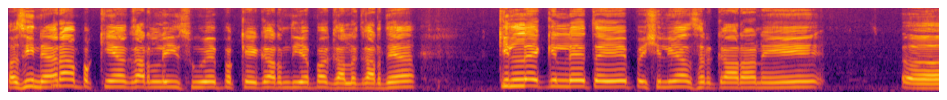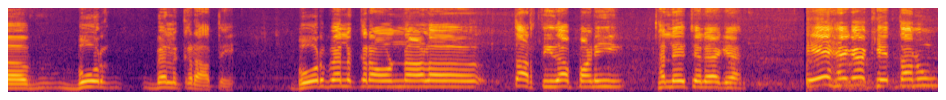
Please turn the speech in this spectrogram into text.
ਅਸੀਂ ਨਹਿਰਾਂ ਪੱਕੀਆਂ ਕਰਨ ਲਈ, ਸੂਏ ਪੱਕੇ ਕਰਨ ਦੀ ਆਪਾਂ ਗੱਲ ਕਰਦੇ ਹਾਂ ਕਿੱਲੇ ਕਿੱਲੇ ਤੇ ਪਿਛਲੀਆਂ ਸਰਕਾਰਾਂ ਨੇ ਬੋਰ ਬਿੱਲ ਕਰਾਤੇ। ਬੋਰ ਬਿੱਲ ਕਰਾਉਣ ਨਾਲ ਧਰਤੀ ਦਾ ਪਾਣੀ ਥੱਲੇ ਚਲਿਆ ਗਿਆ। ਇਹ ਹੈਗਾ ਖੇਤਾਂ ਨੂੰ,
